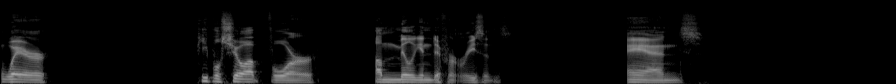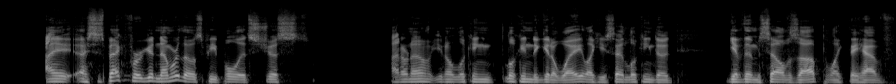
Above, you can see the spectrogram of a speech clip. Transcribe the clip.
where people show up for a million different reasons, and I I suspect for a good number of those people, it's just I don't know, you know, looking looking to get away, like you said, looking to give themselves up, like they have.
